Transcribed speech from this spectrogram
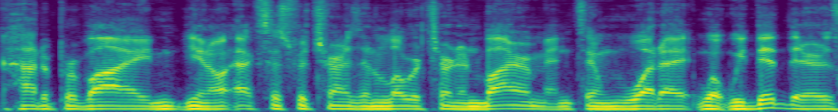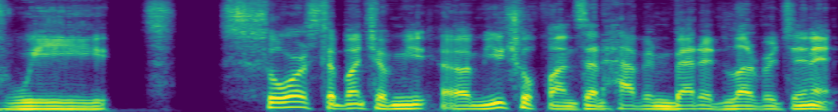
how to provide you know excess returns in a low return environment. And what I what we did there is we sourced a bunch of mu- uh, mutual funds that have embedded leverage in it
